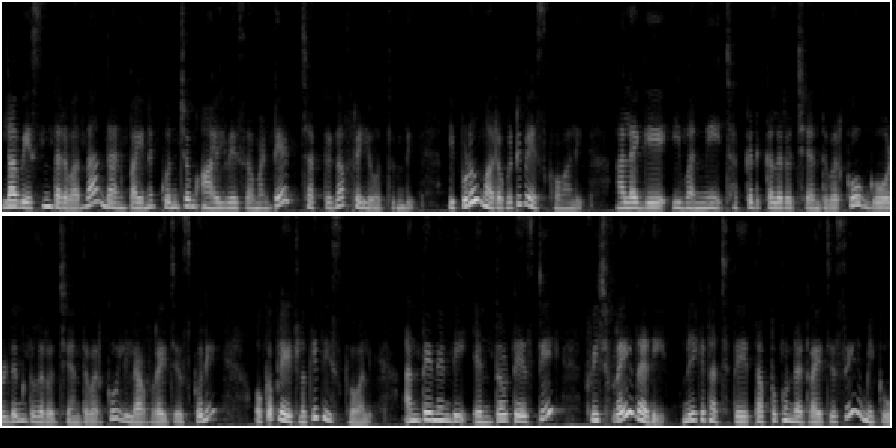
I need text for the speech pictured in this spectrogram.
ఇలా వేసిన తర్వాత దానిపైన కొంచెం ఆయిల్ వేసామంటే చక్కగా ఫ్రై అవుతుంది. ఇప్పుడు మరొకటి వేసుకోవాలి. అలాగే ఇవన్నీ చక్కటి కలర్ వచ్చేంత వరకు గోల్డెన్ కలర్ వచ్చేంత వరకు ఇలా ఫ్రై చేసుకొని ఒక ప్లేట్లోకి తీసుకోవాలి. అంతేనండి ఎంతో టేస్టీ ఫిష్ ఫ్రై రెడీ. మీకు నచ్చితే తప్పకుండా ట్రై చేసి మీకు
